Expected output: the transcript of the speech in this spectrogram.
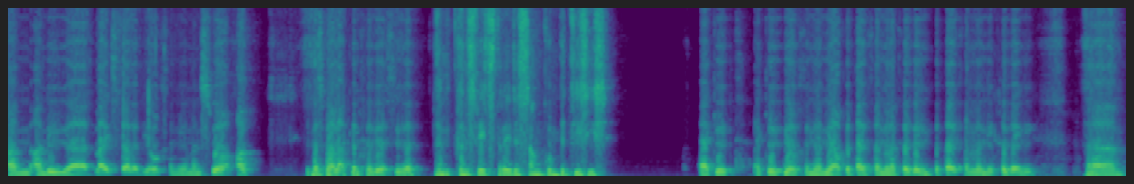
aan, aan die uh, blijstelle deel geneem en so, ah, het is wel lekker gewees, he. En kunstwedstrijde, sangcompetities? Ek het, ek het deel geneem, ja, partij van hulle gewen, partij van hulle nie gewen nie. Um,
